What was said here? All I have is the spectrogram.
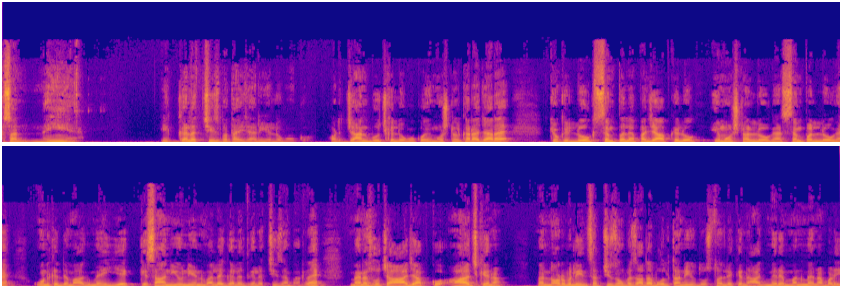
ऐसा नहीं है। ये गलत चीज़ बताई जा रही है लोगों को और जानबूझ के लोगों को इमोशनल करा जा रहा है, क्योंकि लोग सिंपल हैं, पंजाब के लोग, इमोशनल लोग हैं, सिंपल लोग हैं, उनके दिमाग में ये किसान यूनियन वाले गलत गलत चीज़ें भर रहे हैं। मैंने सोचा आज आपको, आज के ना, मैं नॉर्मली इन सब चीज़ों पर ज़्यादा बोलता नहीं हूँ दोस्तों, लेकिन आज मेरे मन में ना बड़ी,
